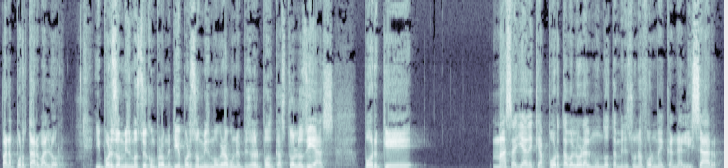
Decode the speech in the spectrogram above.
para aportar valor. Y por eso mismo estoy comprometido, por eso mismo grabo un episodio del podcast todos los días, porque más allá de que aporta valor al mundo, también es una forma de canalizar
